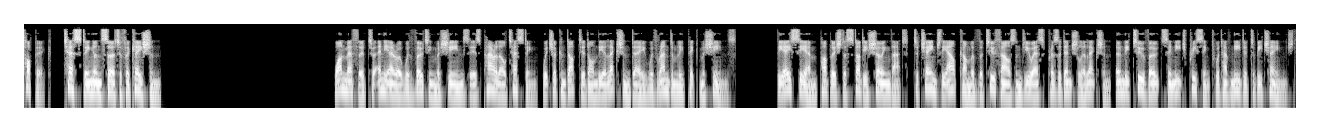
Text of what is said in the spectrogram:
Topic: Testing and certification. One method to any error with voting machines is parallel testing, which are conducted on the election day with randomly picked machines. The ACM published a study showing that, to change the outcome of the 2000 U.S. presidential election, only two votes in each precinct would have needed to be changed.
